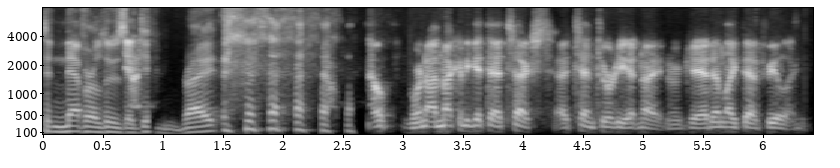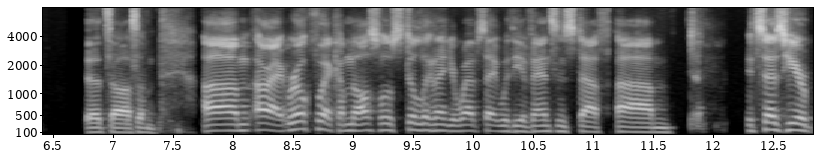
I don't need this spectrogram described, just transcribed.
to never lose yes. again right? Nope. We're not, i'm not going to get that text at 10.30 at night okay? I didn't like that feeling. That's awesome. Um, all right real quick i'm also still looking at your website with the events and stuff. Um, yeah. it says here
